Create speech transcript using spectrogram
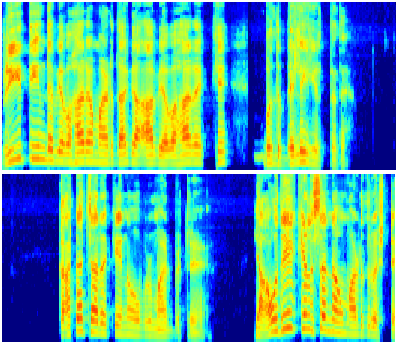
ಪ್ರೀತಿಯಿಂದ ವ್ಯವಹಾರ ಮಾಡಿದಾಗ ಆ ವ್ಯವಹಾರಕ್ಕೆ ಒಂದು ಬೆಲೆ ಇರ್ತದೆ. ಕಾಟಾಚಾರಕ್ಕೆ ಏನೋ ಒಬ್ರು ಮಾಡಿಬಿಟ್ರೆ ಯಾವುದೇ ಕೆಲಸ ನಾವು ಮಾಡಿದ್ರು ಅಷ್ಟೇ.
